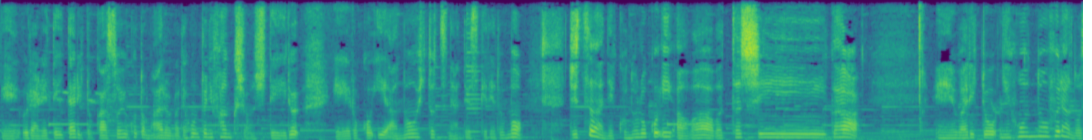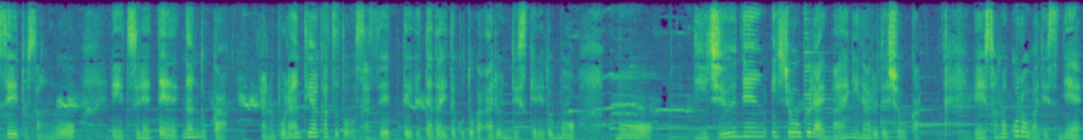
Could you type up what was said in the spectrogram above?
えー、売られていたりとかそういうこともあるので本当に function している、えー、 loko iʻa の一つなんですけれども実はねこの loko iʻa は私が、えー、割と日本のフラの生徒さんを、えー、連れて何度かあのボランティア活動をさせていただいたことがあるんですけれどももう20年以上ぐらい前になるでしょうか。えー、その頃はですね、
